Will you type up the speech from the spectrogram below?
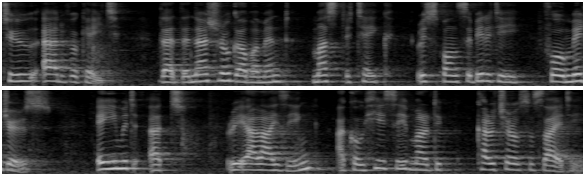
to advocate that the national government must take responsibility for measures aimed at realizing a cohesive multicultural society.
